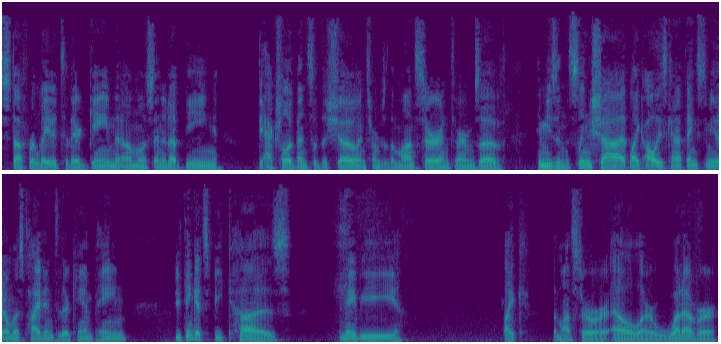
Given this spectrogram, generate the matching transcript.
stuff related to their game that almost ended up being the actual events of the show in terms of the monster, in terms of him using the slingshot, like all these kind of things to me that almost tied into their campaign? Do you think it's because maybe like the monster or El or whatever,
